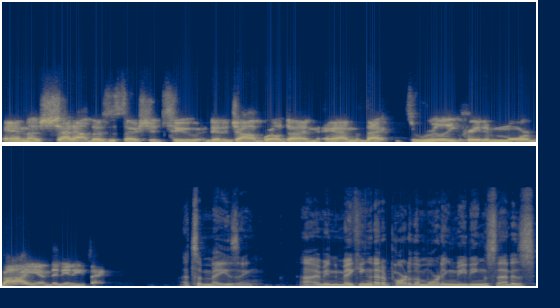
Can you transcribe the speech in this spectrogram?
and uh, shout out those associates who did a job well done, and that's really created more buy-in than anything. That's amazing. I mean, making that a part of the morning meetings that is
